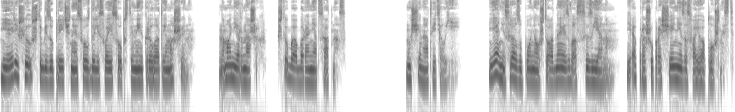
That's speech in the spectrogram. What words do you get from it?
Я решил, что безупречные создали свои собственные крылатые машины. На манер наших, чтобы обороняться от нас. Мужчина ответил ей. Я не сразу понял, что одна из вас с изъяном. Я прошу прощения за свою оплошность.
